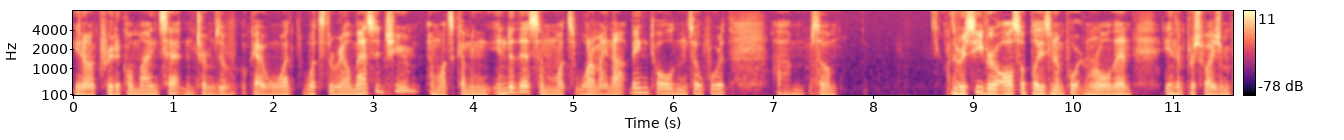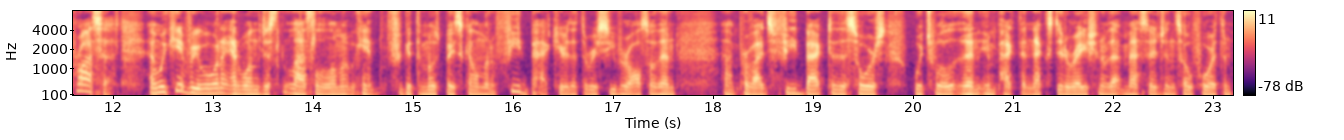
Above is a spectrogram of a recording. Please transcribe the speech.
you know critical mindset in terms of okay, what what's the real message here, and what's coming into this, and what's what am I not being told, and so forth. Um, so the receiver also plays an important role then in the persuasion process. And we can't forget, we want to add one just last little element. We can't forget the most basic element of feedback here that the receiver also then uh, provides feedback to the source, which will then impact the next iteration of that message and so forth. And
